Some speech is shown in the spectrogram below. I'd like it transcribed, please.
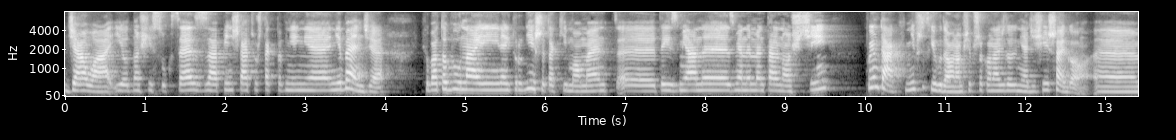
działa i odnosi sukces, za 5 lat już tak pewnie nie, nie będzie. Chyba to był naj, najtrudniejszy taki moment e, tej zmiany, zmiany mentalności. Powiem tak, nie wszystkich udało nam się przekonać do dnia dzisiejszego. E,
